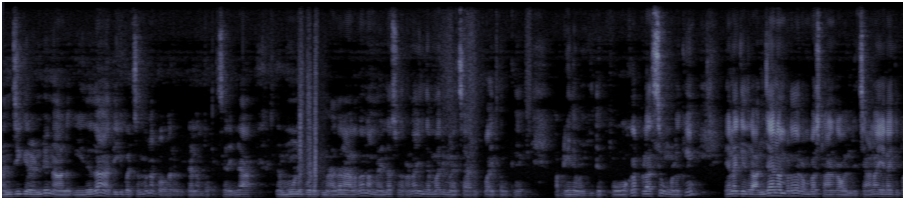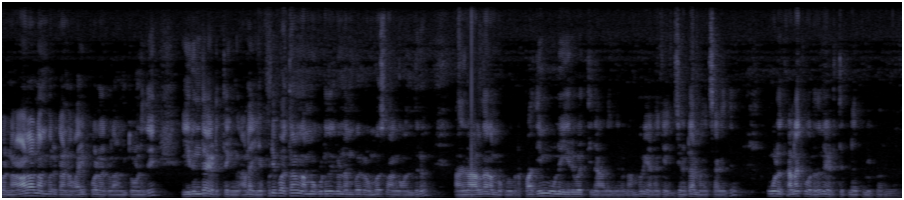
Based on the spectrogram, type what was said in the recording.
அஞ்சுக்கு ரெண்டு நாலுக்கு இதுதான் அதிகபட்சமாக நம்ம பவர் நம்பர் சரிங்களா? இந்த மூணு போடுக்குமே அதனால தான் நம்ம என்ன சொல்கிறோன்னா இந்த மாதிரி மேட்ச் ஆகிறதுக்கு வாய்ப்பு இருக்குது அப்படின்னு இது போக ப்ளஸ் உங்களுக்கு எனக்கு இது அஞ்சாம் நம்பர் தான் ரொம்ப ஸ்ட்ராங்காக வந்துச்சு. ஆனால் எனக்கு இப்போ நாலாம் நம்பருக்கான வாய்ப்பு இருக்கலாம்னு தோணுது. இருந்தால் எடுத்துங்க ஆனால் எப்படி பார்த்தாலும் நம்ம கொடுத்துருக்க நம்பர் ரொம்ப ஸ்ட்ராங்காக வந்துடும் அதனால தான் நம்ம கொடுக்குற பதிமூணு இருபத்தி நாலுங்கிற நம்பர் எனக்கு எக்ஸாக்டாக மேட்ச் ஆகுது. உங்களுக்கு கணக்கு வருதுன்னு எடுத்து ப்ளே பண்ணி பாருங்கள்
